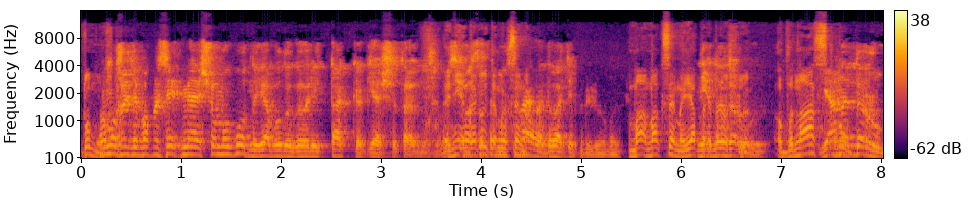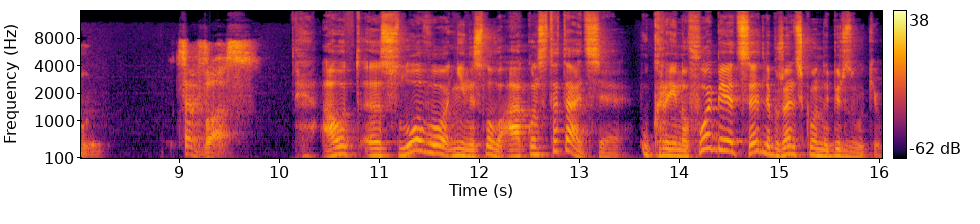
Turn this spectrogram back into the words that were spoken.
тому Вы що можете попросить меня о чем угодно, я буду говорить так, как я считаю нужным. Не, Если вас даруйте, это не Максим. устраивает, давайте придумаем. Ма- Максиме, я Ні, не перепрошую. дарую. В нас Я ну, не дарую. Це вас. А от е, слово, ні, не слово, а констатація. Українофобія це для Бужанського набір звуків.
